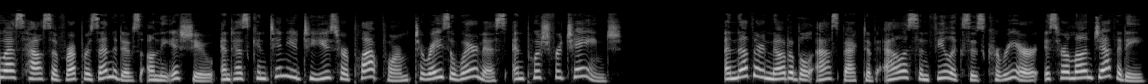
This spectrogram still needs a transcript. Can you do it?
U.S. House of Representatives on the issue and has continued to use her platform to raise awareness and push for change. Another notable aspect of Allyson Felix's career is her longevity.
